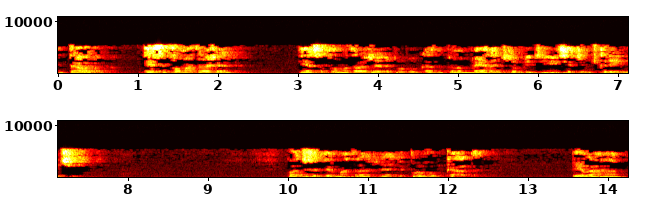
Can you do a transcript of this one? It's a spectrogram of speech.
Então, essa foi uma tragédia. E essa foi uma tragédia provocada pela mera desobediência de um crente. Quando você tem uma tragédia provocada pela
